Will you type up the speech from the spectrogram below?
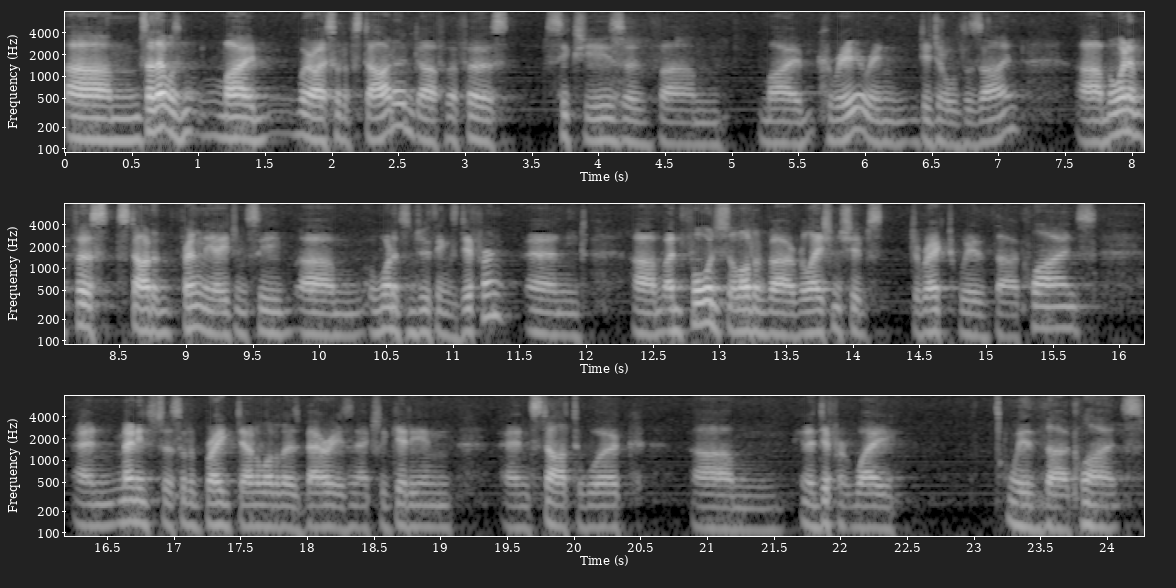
um, so that was my where I sort of started uh, for the first six years of um, my career in digital design. Uh, but when I first started Friendly Agency, um, I wanted to do things different, and um, I'd forged a lot of uh, relationships direct with uh, clients, and managed to sort of break down a lot of those barriers and actually get in and start to work um, in a different way with uh, clients.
